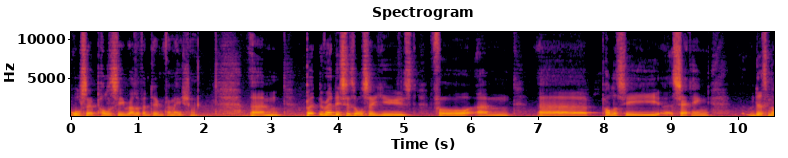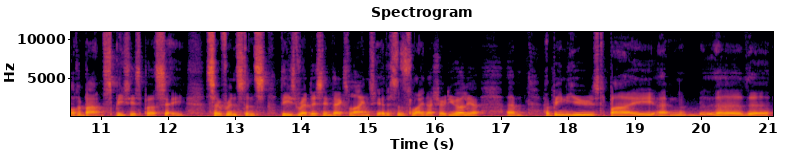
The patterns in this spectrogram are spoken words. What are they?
also policy relevant information. Um, but the red list is also used for um, uh, policy setting that's not about species per se. So for instance, these red list index lines here, this is a slide I showed you earlier, um, have been used by um, uh, the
